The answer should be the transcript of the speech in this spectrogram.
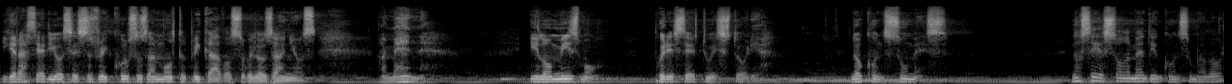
Y gracias a Dios esos recursos han multiplicado sobre los años. Amén. Y lo mismo puede ser tu historia. No consumes. No seas solamente un consumador.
